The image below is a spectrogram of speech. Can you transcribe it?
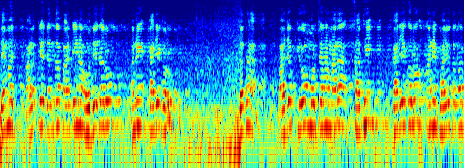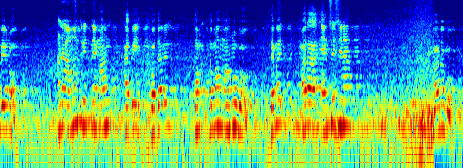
તેમજ ભારતીય જનતા પાર્ટીના હોદ્દેદારો અને કાર્યકરો. તથા ભાજપ યુવા મોરચાના મારા સાથી, કાર્યકરો અને ભાઈઓ તથા બહેનો. અને આમંત્રિતને માન આપી વધારેલ તમ- તમામ મહાનુભાવો. તેમજ મારા એનસીસીના બાળકો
